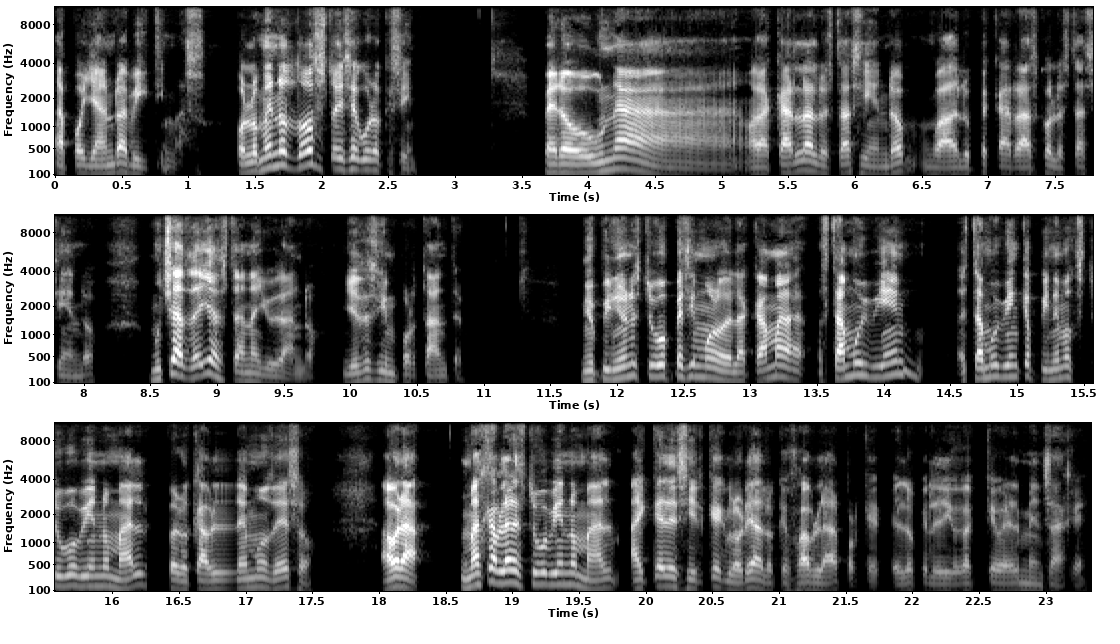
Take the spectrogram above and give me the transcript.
apoyando a víctimas. Por lo menos dos, estoy seguro que sí. Pero una, ahora Carla lo está haciendo, Guadalupe Carrasco lo está haciendo. Muchas de ellas están ayudando y eso es importante. Mi opinión estuvo pésimo lo de la Cámara. Está muy bien, está muy bien que opinemos que estuvo bien o mal, pero que hablemos de eso. Ahora, más que hablar estuvo bien o mal, hay que decir que Gloria lo que fue a hablar, porque es lo que le digo, hay que ver el mensaje,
